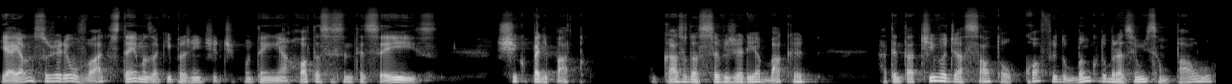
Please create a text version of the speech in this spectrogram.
E aí ela sugeriu vários temas aqui pra gente, tipo, tem a Rota 66, Chico Pé de Pato, o caso da cervejaria Baker, a tentativa de assalto ao cofre do Banco do Brasil em São Paulo,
